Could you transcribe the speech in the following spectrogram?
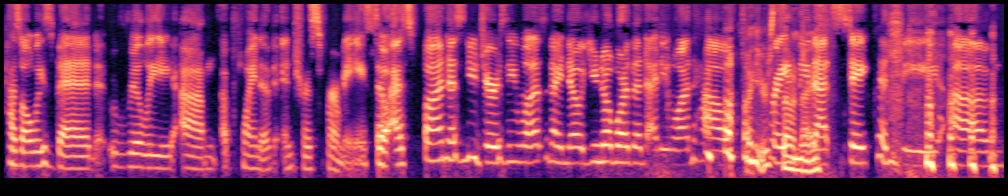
has always been really um, a point of interest for me so as fun as new jersey was and i know you know more than anyone how oh, crazy so nice. that state can be um,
